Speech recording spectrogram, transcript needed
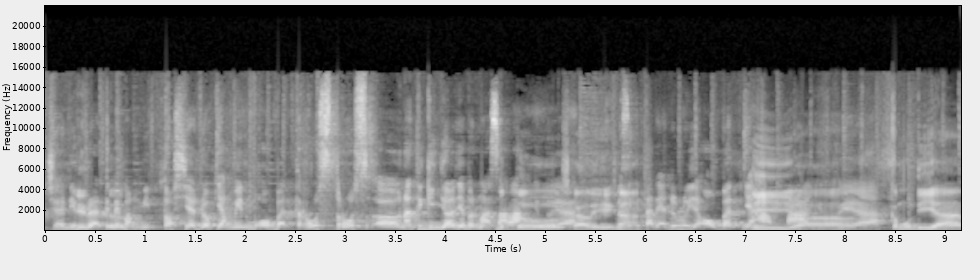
Jadi berarti Gitu. memang mitos ya dok yang minum obat terus terus eh, nanti ginjalnya bermasalah Betul gitu ya. sekali. Nanti Nah, kita lihat dulu ya obatnya apa iya. gitu ya. Kemudian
